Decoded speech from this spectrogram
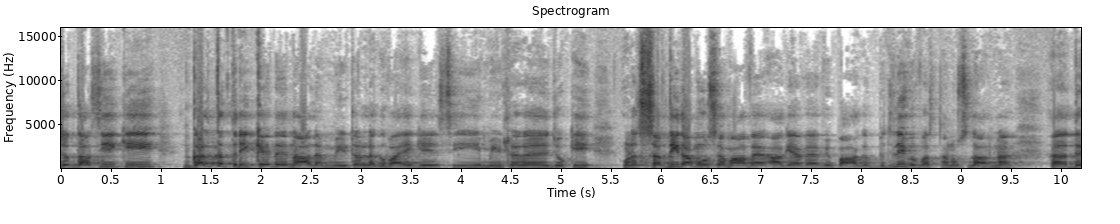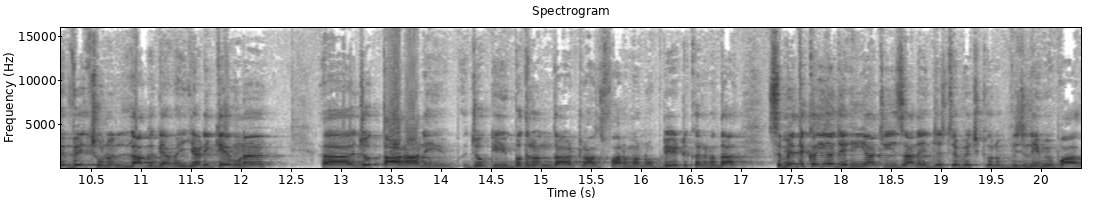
ਜੋ ਦੱਸੀਏ ਕਿ ਗਲਤ ਤਰੀਕੇ ਦੇ ਨਾਲ ਮੀਟਰ ਲਗਵਾਏ ਗਏ ਸੀ। ਮੀਟਰ ਜੋ ਕਿ ਹੁਣ ਸਰਦੀ ਦਾ ਮੌਸਮ ਆਵੇ ਆ ਗਿਆ ਵੈ ਵਿਭਾਗ ਬਿਜਲੀ ਵਿਵਸਥਾ ਨੂੰ ਸੁਧਾਰਨ ਦੇ ਵਿੱਚ ਹੁਣ ਲੱਗ ਗਿਆ ਵੈ। ਯਾਨੀ ਕਿ ਹੁਣ ਜੋ ਤਾਰਾਂ ਨੇ, ਜੋ ਕਿ ਬਦਲਣ ਦਾ ਟਰਾਂਸਫਾਰਮਰ ਨੂੰ ਅਪਡੇਟ ਕਰਨ ਦਾ ਸਮੇਤ ਕਈ ਅਜਿਹੀਆਂ ਚੀਜ਼ਾਂ ਨੇ ਜਿਸ ਦੇ ਵਿੱਚ ਕਿ ਉਹਨੂੰ ਬਿਜਲੀ ਵਿਭਾਗ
